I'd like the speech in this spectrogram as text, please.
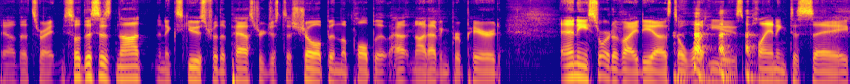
yeah, that's right. So this is not an excuse for the pastor just to show up in the pulpit not having prepared any sort of idea as to what he is planning to say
